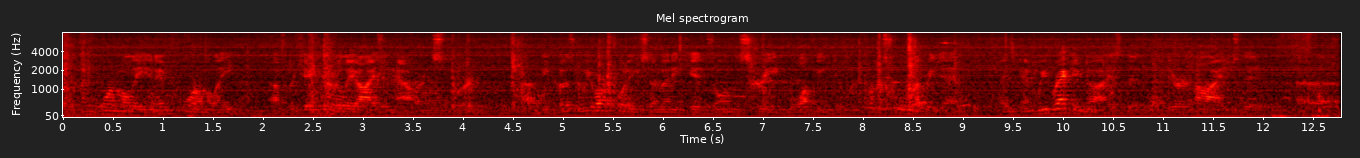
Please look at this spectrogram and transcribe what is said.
both formally and informally, uh, particularly Eisenhower and Stewart, uh, because we are putting so many kids on the street walking to and from school every day. And, and we recognize that there are times that uh,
